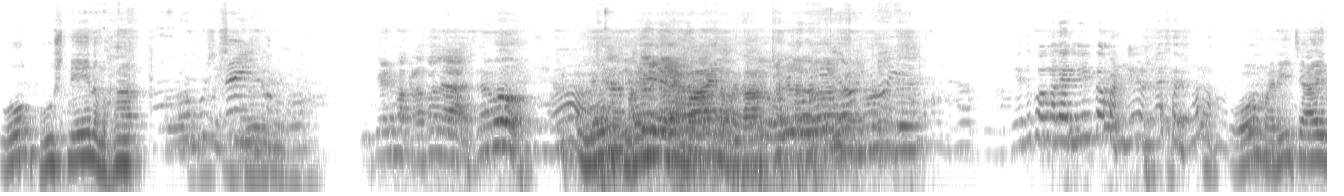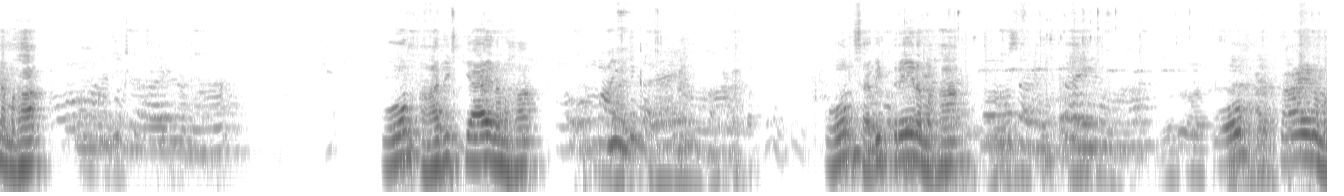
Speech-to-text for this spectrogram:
ఓం పూష్ణే నమ ఓం హిరణ్యగర్భాయ నమ ఎందుకో మళ్ళీ నీతో పడి ఉన్నా సరిపోదు ఓం మరీచాయ నమ ఓం ఆదిత్యాయ నమ ఓం సవిత్రే నమ ఓం అర్కాయ నమ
